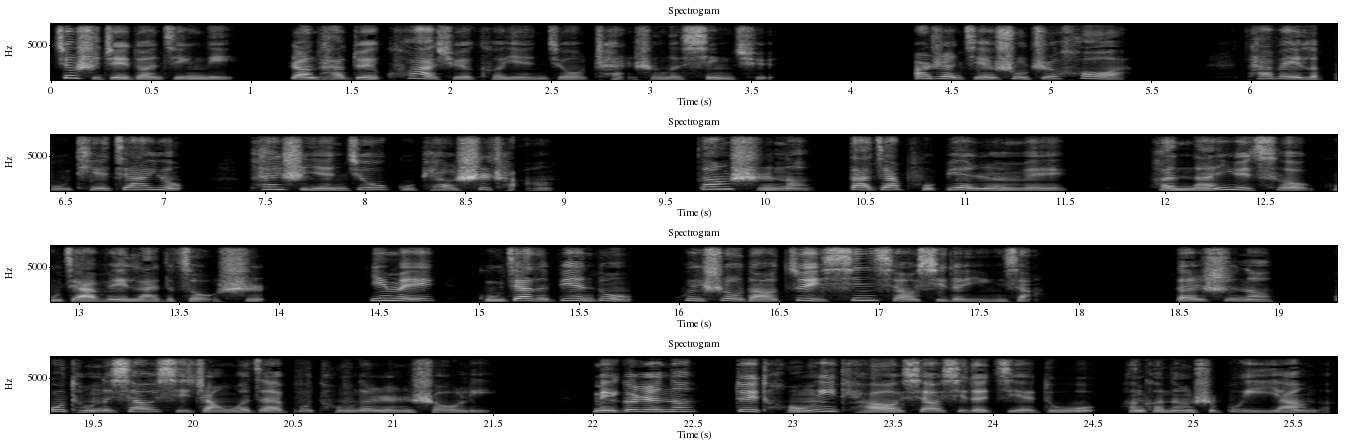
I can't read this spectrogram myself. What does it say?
就是这段经历让他对跨学科研究产生了兴趣。二战结束之后啊，他为了补贴家用，开始研究股票市场。当时呢，大家普遍认为很难预测股价未来的走势，因为股价的变动会受到最新消息的影响。但是呢，不同的消息掌握在不同的人手里，每个人呢对同一条消息的解读很可能是不一样的。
